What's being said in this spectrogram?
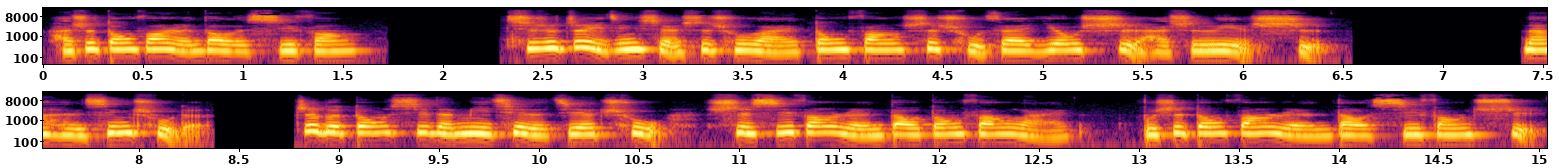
还是东方人到了西方？其实这已经显示出来，东方是处在优势还是劣势。那很清楚的，这个东西的密切的接触是西方人到东方来，不是东方人到西方去。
